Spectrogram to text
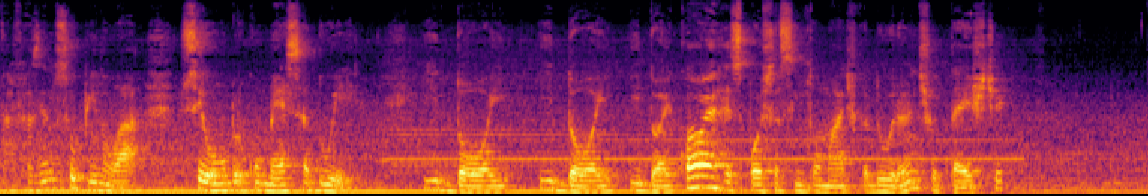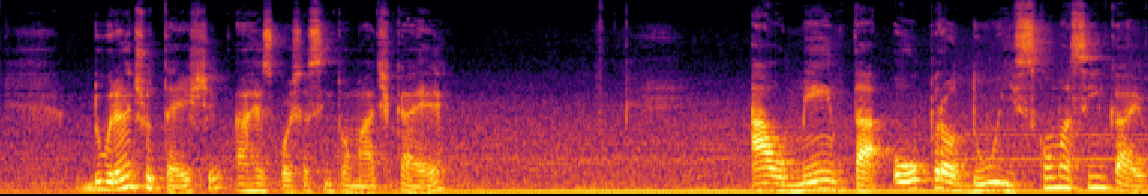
tá fazendo supino lá, seu ombro começa a doer. E dói, e dói, e dói. Qual é a resposta sintomática durante o teste? Durante o teste, a resposta sintomática é aumenta ou produz. Como assim, Caio?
